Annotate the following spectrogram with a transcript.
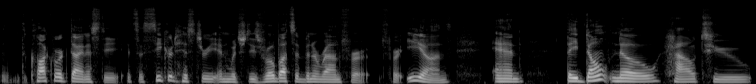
the Clockwork Dynasty, it's a secret history in which these robots have been around for, for eons and they don't know how to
